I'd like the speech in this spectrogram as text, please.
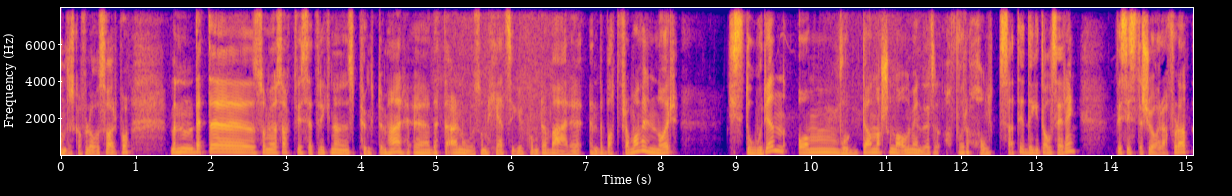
andre skal få lov å svare på. Men dette, som vi har sagt, vi setter ikke nødvendigvis punktum her. Uh, dette er noe som helt sikkert kommer til å være en debatt framover, når historien om hvordan nasjonale myndigheter har forholdt seg til digitalisering de siste sju åra. For at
